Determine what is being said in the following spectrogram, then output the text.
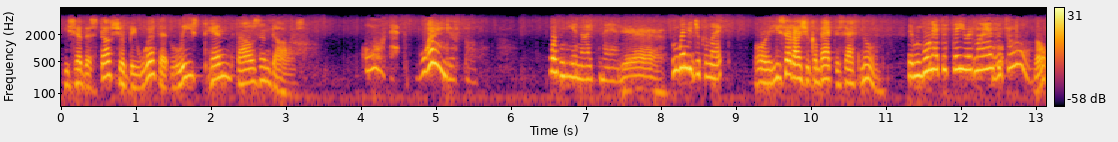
He said the stuff should be worth at least $10,000. Oh, that's wonderful. Wasn't he a nice man? Yeah. When did you collect? Oh, he said I should come back this afternoon. Then we won't have to stay here at my aunt's oh, at all. No.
